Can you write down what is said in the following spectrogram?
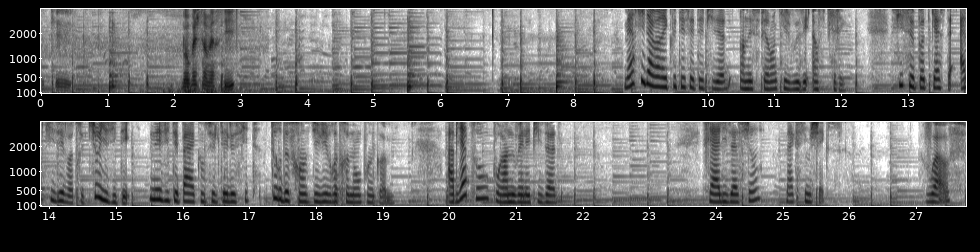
Ok. Bon, ben, je te remercie. Merci d'avoir écouté cet épisode en espérant qu'il vous ait inspiré. Si ce podcast a attisé votre curiosité, n'hésitez pas à consulter le site tourdefranceduvivreautrement.com. À bientôt pour un nouvel épisode. Réalisation Maxime Chex. Voix off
